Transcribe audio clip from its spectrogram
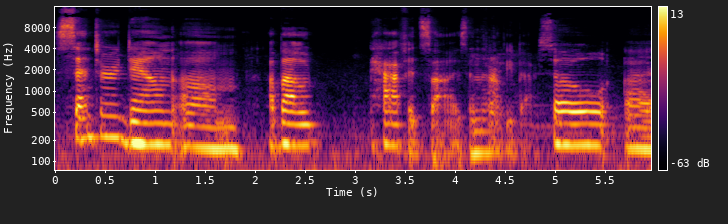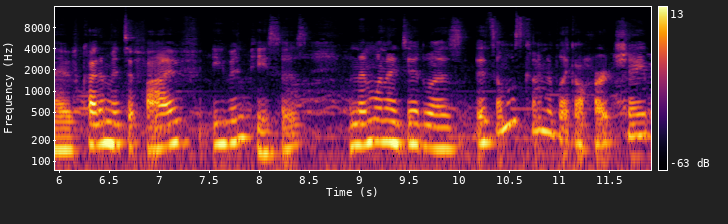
center down um, about half its size and then I'll be back. So I've cut them into five even pieces. And then what I did was, it's almost kind of like a heart shape.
